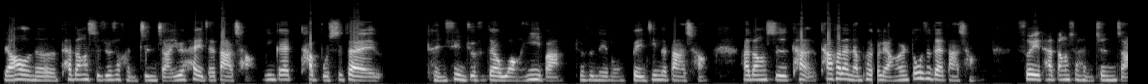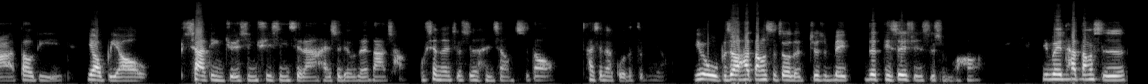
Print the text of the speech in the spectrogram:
然后呢，他当时就是很挣扎，因为他也在大厂，应该他不是在腾讯，就是在网易吧，就是那种北京的大厂。他当时他他和他男朋友两个人都是在大厂，所以他当时很挣扎，到底要不要下定决心去新西兰，还是留在大厂？我现在就是很想知道他现在过得怎么样，因为我不知道他当时做的就是被 the decision 是什么哈，因为他当时。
